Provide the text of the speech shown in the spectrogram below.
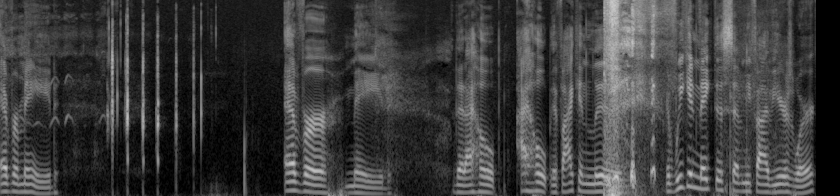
ever made. Ever made. That I hope. I hope if I can live, if we can make this seventy-five years work,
